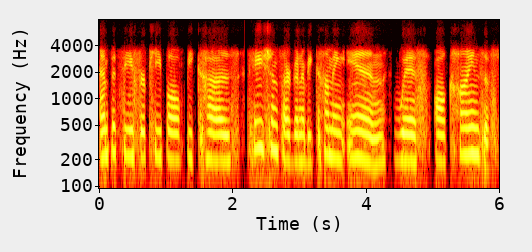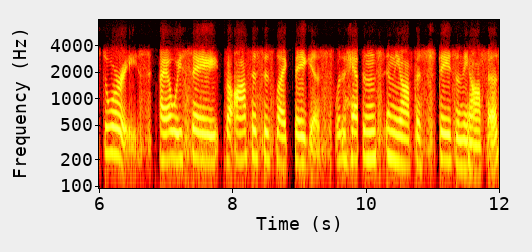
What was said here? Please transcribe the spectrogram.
empathy for people because patients are going to be coming in with all kinds of stories. I always say the office is like Vegas. What happens in the office stays in the office.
